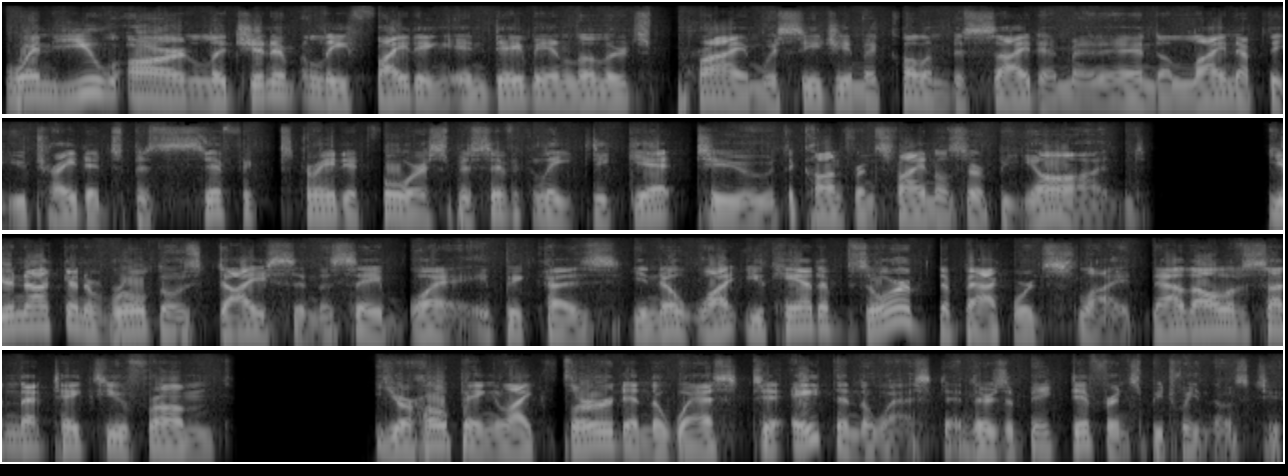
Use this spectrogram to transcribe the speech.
when you are legitimately fighting in Damian Lillard's prime with CJ McCollum beside him and, and, a lineup that you traded specific traded for specifically to get to the conference finals or beyond, you're not going to roll those dice in the same way because you know what? You can't absorb the backward slide. Now all of a sudden that takes you from you're hoping like third in the West to eighth in the West. And there's a big difference between those two.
